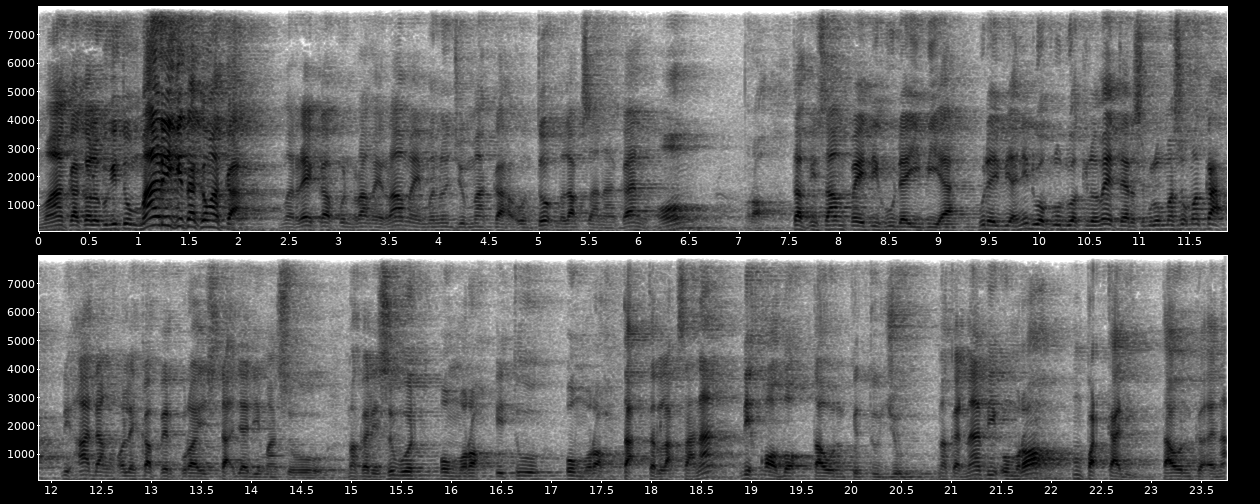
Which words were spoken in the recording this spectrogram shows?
Maka kalau begitu mari kita ke Makkah. Mereka pun ramai-ramai menuju Makkah untuk melaksanakan Om umrah. Tapi sampai di Hudaibiyah, Hudaibiyah ini 22 km sebelum masuk Makkah, dihadang oleh kafir Quraisy tak jadi masuk. Maka disebut umrah itu umrah tak terlaksana di qadha tahun ke-7. Maka Nabi umrah empat kali. Tahun ke-6,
